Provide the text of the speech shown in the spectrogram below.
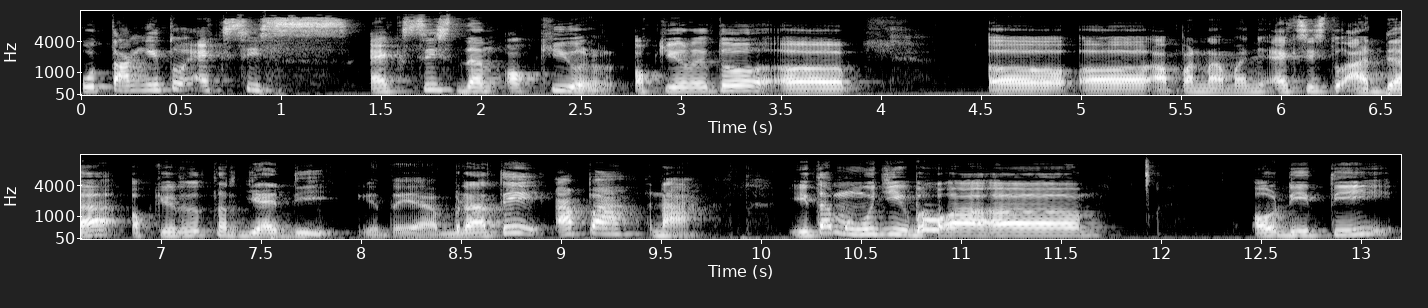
utang itu eksis. Eksis dan occur. Occur itu uh, uh, uh, apa namanya eksis itu ada occur itu terjadi gitu ya. Berarti apa? Nah kita menguji bahwa uh, auditi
